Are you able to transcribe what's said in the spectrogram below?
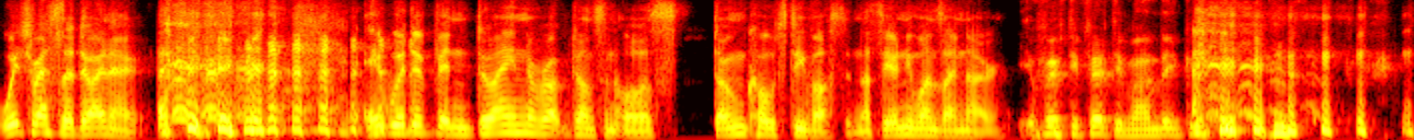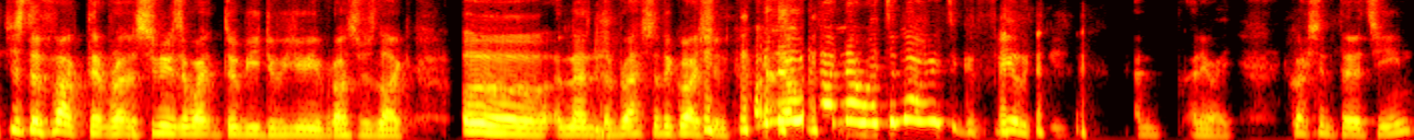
which wrestler do I know? it would have been Dwayne The Rock Johnson or Stone Cold Steve Austin. That's the only ones I know. You're 50 50, man. Just the fact that as soon as I went WWE, Ross was like, oh, and then the rest of the question, I know it, I know it, I know it. I could feel it. And anyway, question 13.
